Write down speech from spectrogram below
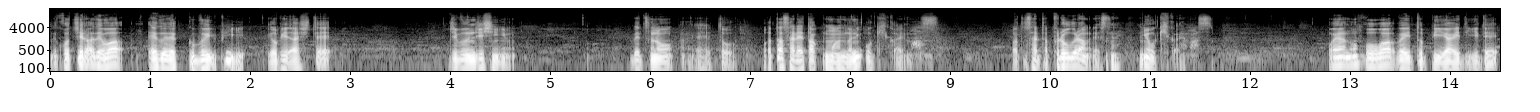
でこちらでは execVP 呼び出して自分自身別の、えーと、渡されたコマンドに置き換えます。渡されたプログラムですねに置き換えます。親の方は waitPID で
